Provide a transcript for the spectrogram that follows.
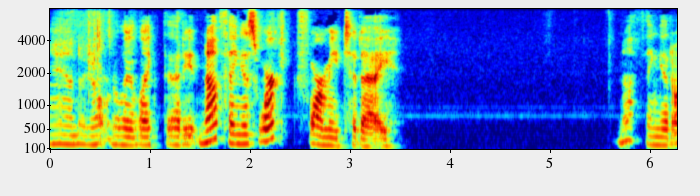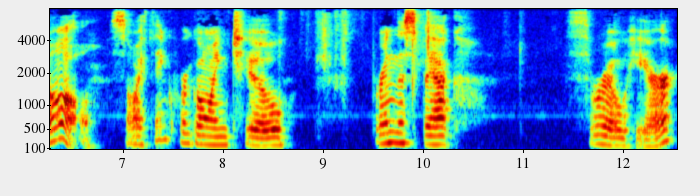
And I don't really like that. It, nothing is working for me today. Nothing at all. So I think we're going to bring this back through here.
